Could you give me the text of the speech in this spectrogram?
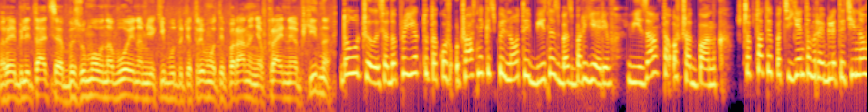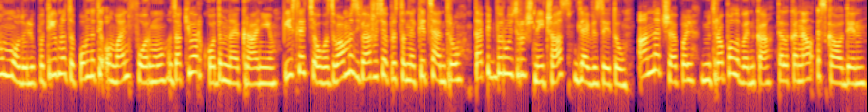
Реабілітація безумовно воїнам, які будуть отримувати поранення, вкрай необхідна. Долучилися до проєкту також учасники спільноти Бізнес без бар'єрів Віза та Ощадбанк. Щоб стати пацієнтом реабілітаційного модулю, потрібно заповнити онлайн-форму за QR-кодом на екрані. Після цього з вами зв'яжуться представники центру та підберуть зручний час для візиту. Анна Чепель, Дмитро Половинка, телеканал СК 1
